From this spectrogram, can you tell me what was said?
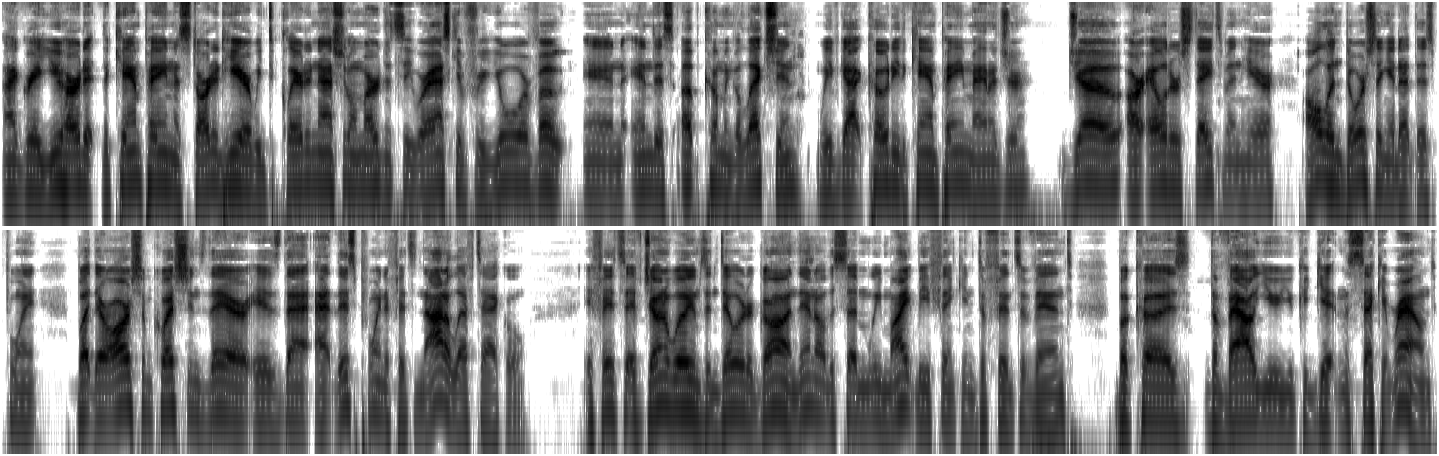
I agree. You heard it. The campaign has started here. We declared a national emergency. We're asking for your vote. And in this upcoming election, we've got Cody, the campaign manager, Joe, our elder statesman here, all endorsing it at this point. But there are some questions there is that at this point, if it's not a left tackle, if it's if Jonah Williams and Dillard are gone, then all of a sudden we might be thinking defensive end because the value you could get in the second round.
